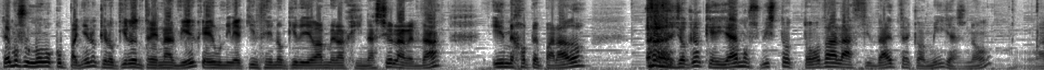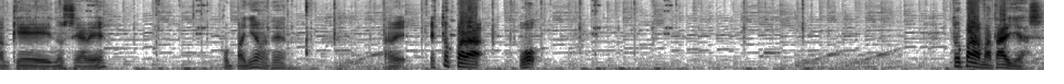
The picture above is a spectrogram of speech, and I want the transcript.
tenemos un nuevo compañero que lo quiero entrenar bien, que es un nivel 15 y no quiero llevármelo al gimnasio, la verdad. Ir mejor preparado. Yo creo que ya hemos visto toda la ciudad, entre comillas, ¿no? Aunque, no sé, a ver. Compañero, a ver. A ver, esto es para... Oh. Esto es para batallas.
